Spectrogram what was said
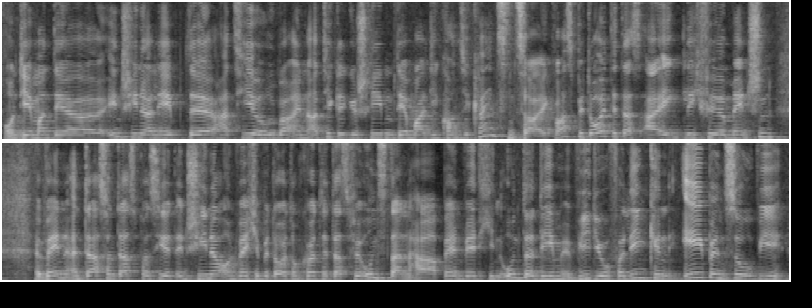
Und jemand, der in China lebt, hat hierüber einen Artikel geschrieben, der mal die Konsequenzen zeigt. Was bedeutet das eigentlich für Menschen, wenn das und das passiert in China und welche Bedeutung könnte das für uns dann haben? Werde ich Ihnen unter dem Video verlinken, ebenso wie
